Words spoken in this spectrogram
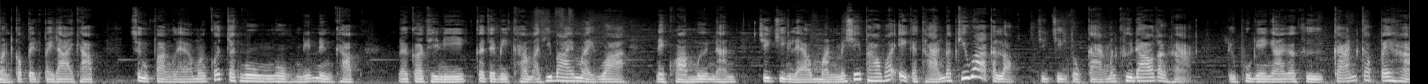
มันก็เป็นไปได้ครับ ซึ่งฟังแล้วมันก็จะงงงๆนิดนึงครับ แล้วก็ทีนี้ก็จะมีคำอธิบายใหม่ว่าในความมืดนั้นจริงๆ แล้วมันไม่ใช่ภาวะเอกฐานแบบที่ว่ากันหรอก จริง ๆ ตรงกลางมันคือดาวต่างหาก หรือพูดง่ายๆก็คือการกลับไปหา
